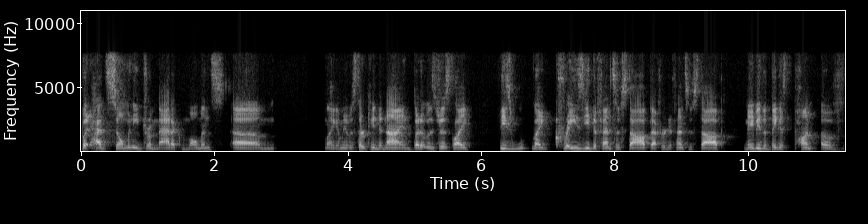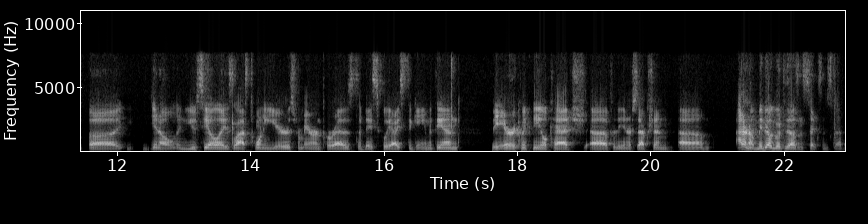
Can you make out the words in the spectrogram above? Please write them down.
but had so many dramatic moments. Um, like I mean, it was 13 to nine, but it was just like these like crazy defensive stop after defensive stop. Maybe the biggest punt of uh, you know in UCLA's last 20 years from Aaron Perez to basically ice the game at the end. The Eric McNeal catch uh, for the interception. Um, I don't know. Maybe I'll go 2006 instead.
